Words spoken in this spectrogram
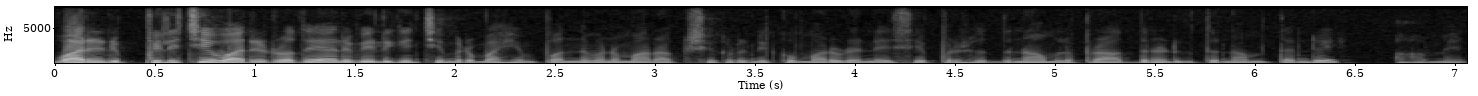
వారిని పిలిచి వారి హృదయాలు వెలిగించి మీరు మహిం పొందమని మా రక్షకుడు నీ కుమారుడు అనేసి పరిశుద్ధ నామలు ప్రార్థన అడుగుతున్నాం తండ్రి. ఆమెన్.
